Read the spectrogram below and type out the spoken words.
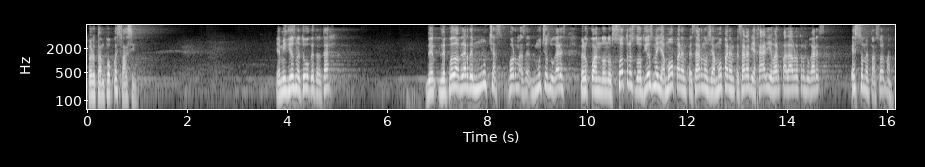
pero tampoco es fácil. Y a mí Dios me tuvo que tratar. le puedo hablar de muchas formas, de muchos lugares, pero cuando nosotros, o Dios me llamó para empezar, nos llamó para empezar a viajar y llevar palabra a otros lugares, eso me pasó, hermano.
